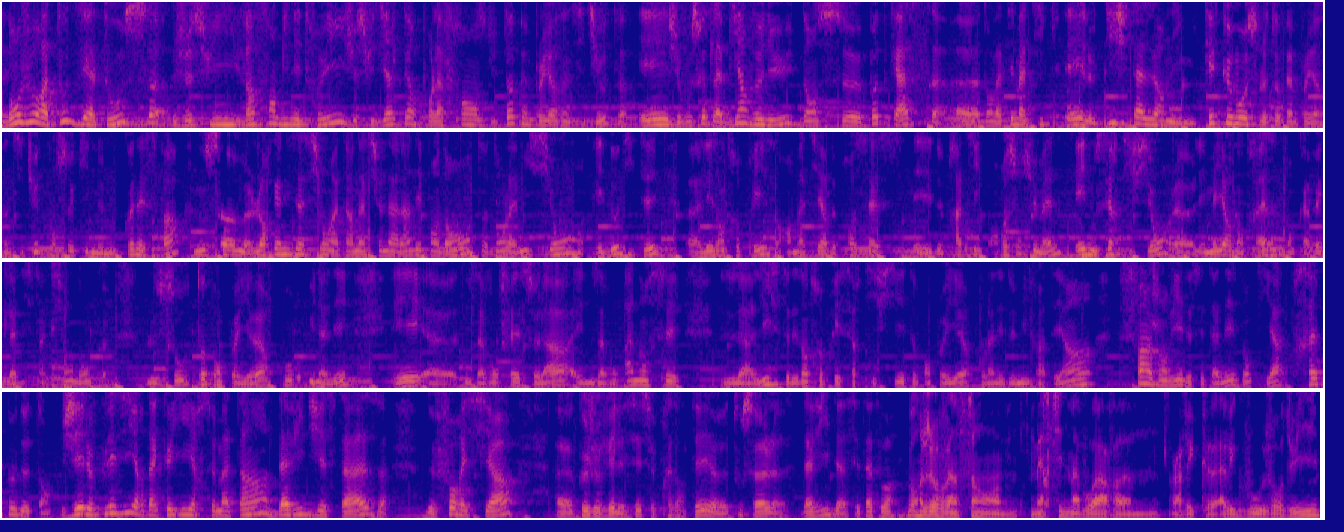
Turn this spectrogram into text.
Bonjour à toutes et à tous, je suis Vincent Binetruy, je suis directeur pour la France du Top Employers Institute et je vous souhaite la bienvenue dans ce podcast euh, dont la thématique est le digital learning. Quelques mots sur le Top Employers Institute pour ceux qui ne nous connaissent pas. Nous sommes l'organisation internationale indépendante dont la mission est d'auditer euh, les entreprises en matière de process et de pratiques en ressources humaines et nous certifions euh, les meilleures d'entre elles donc avec la distinction donc le saut Top Employer pour une année et euh, nous avons fait cela et nous avons annoncé la liste des entreprises certifiées top employeurs pour l'année 2021 fin janvier de cette année, donc il y a très peu de temps. J'ai le plaisir d'accueillir ce matin David Gestaz de Forestia. Euh, que je vais laisser se présenter euh, tout seul. David, c'est à toi. Bonjour Vincent, merci de m'avoir avec, avec vous aujourd'hui.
